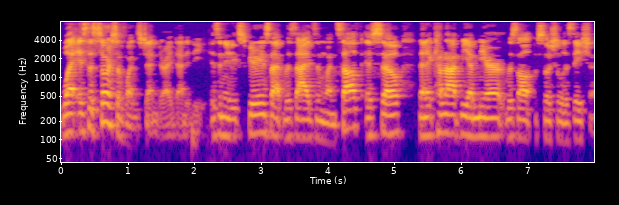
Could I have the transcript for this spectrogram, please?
What is the source of one's gender identity? Isn't it an experience that resides in oneself? If so, then it cannot be a mere result of socialization.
